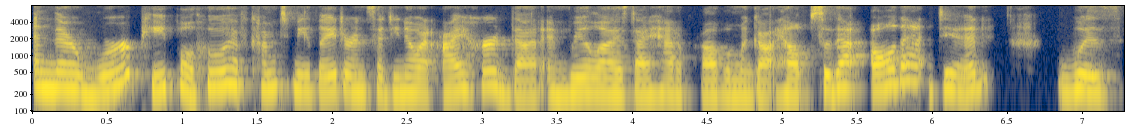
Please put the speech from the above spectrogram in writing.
And there were people who have come to me later and said, you know what, I heard that and realized I had a problem and got help. So that all that did was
